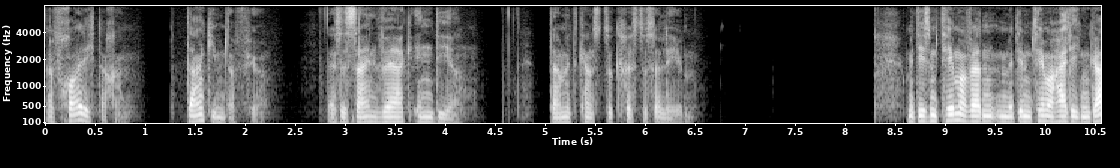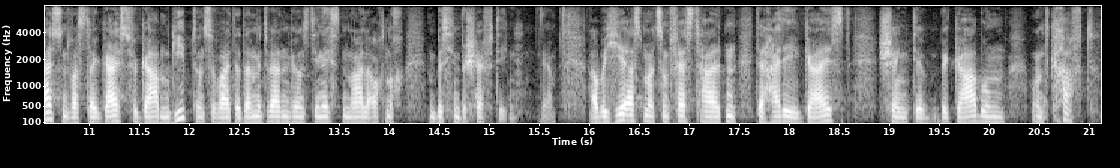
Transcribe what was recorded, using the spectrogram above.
Erfreue dich daran. Dank ihm dafür. Es ist sein Werk in dir. Damit kannst du Christus erleben mit diesem Thema werden, mit dem Thema Heiligen Geist und was der Geist für Gaben gibt und so weiter, damit werden wir uns die nächsten Male auch noch ein bisschen beschäftigen. Ja. Aber hier erstmal zum Festhalten, der Heilige Geist schenkt dir Begabung und Kraft.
